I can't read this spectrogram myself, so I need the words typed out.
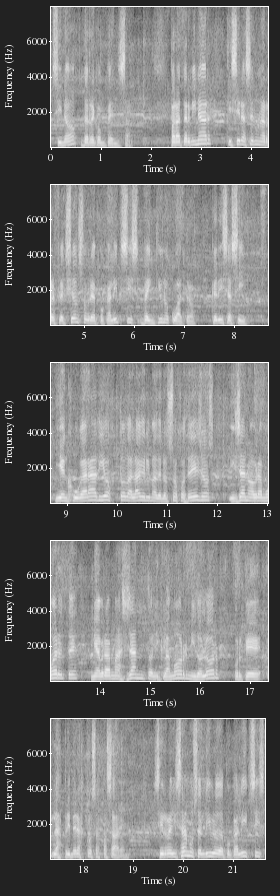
sino de recompensa. Para terminar, quisiera hacer una reflexión sobre Apocalipsis 21.4, que dice así, y enjugará Dios toda lágrima de los ojos de ellos, y ya no habrá muerte, ni habrá más llanto, ni clamor, ni dolor, porque las primeras cosas pasaron. Si revisamos el libro de Apocalipsis,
